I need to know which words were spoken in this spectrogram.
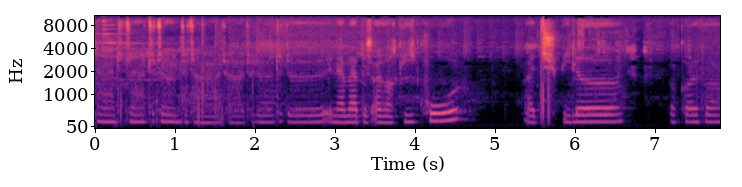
In der Map ist einfach Rico als Spieleverkäufer.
